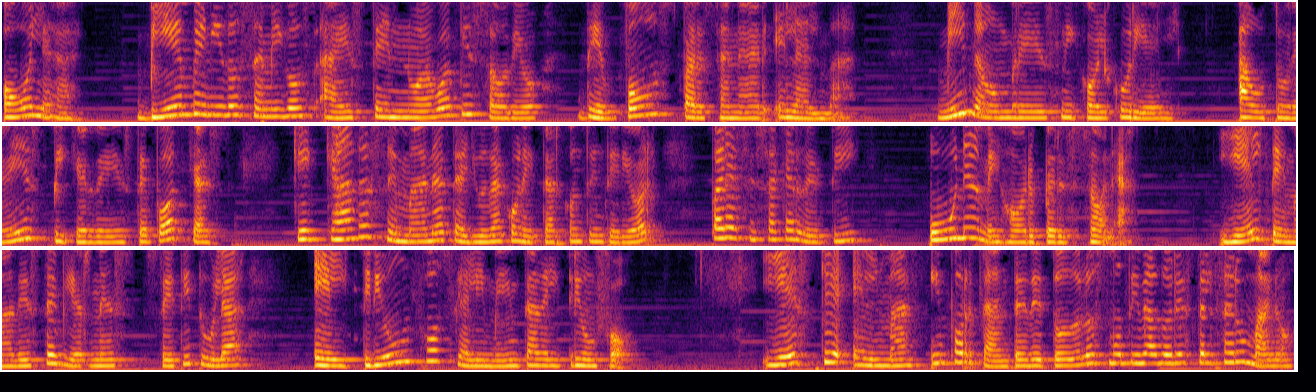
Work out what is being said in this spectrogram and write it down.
Hola, bienvenidos amigos a este nuevo episodio de Voz para Sanar el Alma. Mi nombre es Nicole Curiel, autora y speaker de este podcast, que cada semana te ayuda a conectar con tu interior para así sacar de ti una mejor persona. Y el tema de este viernes se titula El triunfo se alimenta del triunfo. Y es que el más importante de todos los motivadores del ser humano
